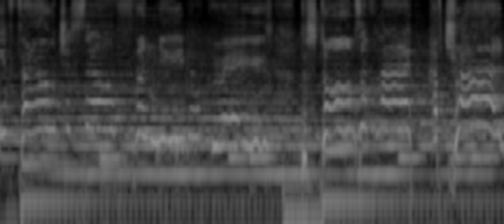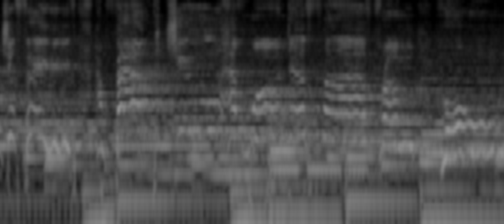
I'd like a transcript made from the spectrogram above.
you found yourself in need of grace? The storms of life have tried your faith and found that you have wandered far from home.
